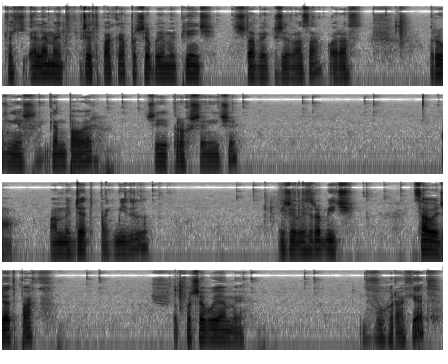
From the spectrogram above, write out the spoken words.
taki element jetpacka, potrzebujemy 5 sztabek żelaza oraz również gunpowder, czyli proch strzelniczy. O, mamy jetpack middle. I żeby zrobić cały jetpack, to potrzebujemy dwóch rakiet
